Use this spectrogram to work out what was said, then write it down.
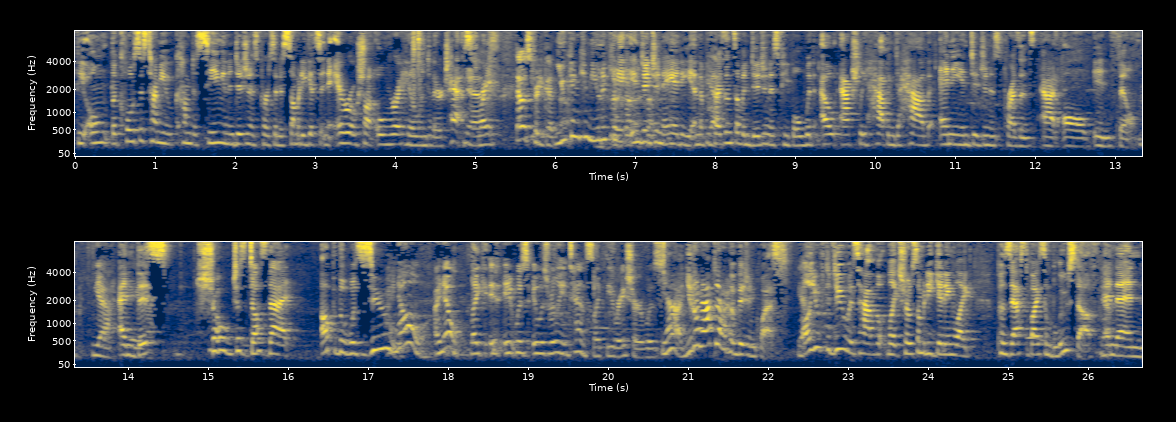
the only, the closest time you come to seeing an indigenous person is somebody gets an arrow shot over a hill into their chest, Yeah. right? That was pretty good. You though. can communicate indigeneity and the Yeah. presence of indigenous people without actually having to have any indigenous presence at all in film. Yeah. and Yeah, this show just does that up the wazoo. I know, I know. Like it, it was, it was really intense. Like the erasure was. Yeah, you don't have to have a vision quest. Yeah. All you have to do is have like show somebody getting like possessed by some blue stuff, Yeah. and then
